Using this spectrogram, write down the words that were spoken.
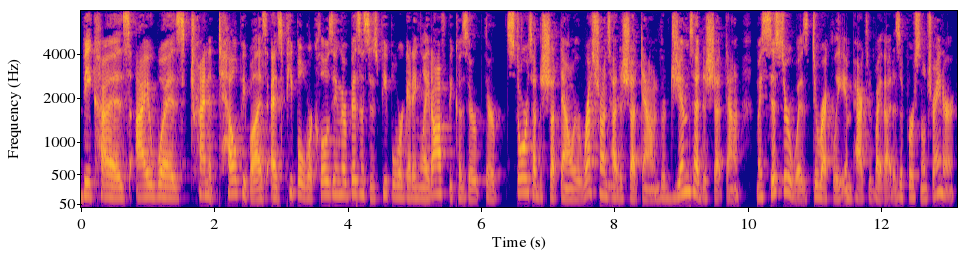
because I was trying to tell people as as people were closing their businesses, people were getting laid off because their their stores had to shut down, or the restaurants had to shut down, their gyms had to shut down. My sister was directly impacted by that as a personal trainer.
